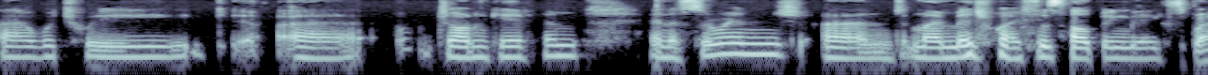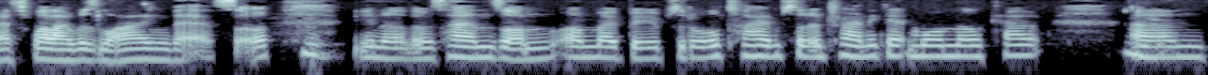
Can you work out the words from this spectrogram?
uh, which we uh John gave him in a syringe and my midwife was helping me express while I was lying there. So you know those hands on on my boobs at all times sort of trying to get more milk out um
